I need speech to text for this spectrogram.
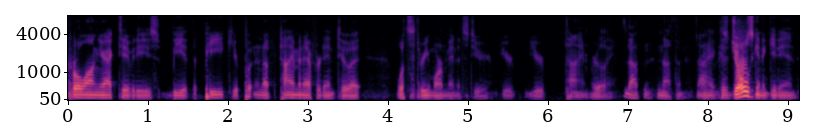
prolong your activities, be at the peak. You're putting enough time and effort into it. What's three more minutes to your your your time, really? Nothing. Nothing, right? Because Joel's going to get in.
